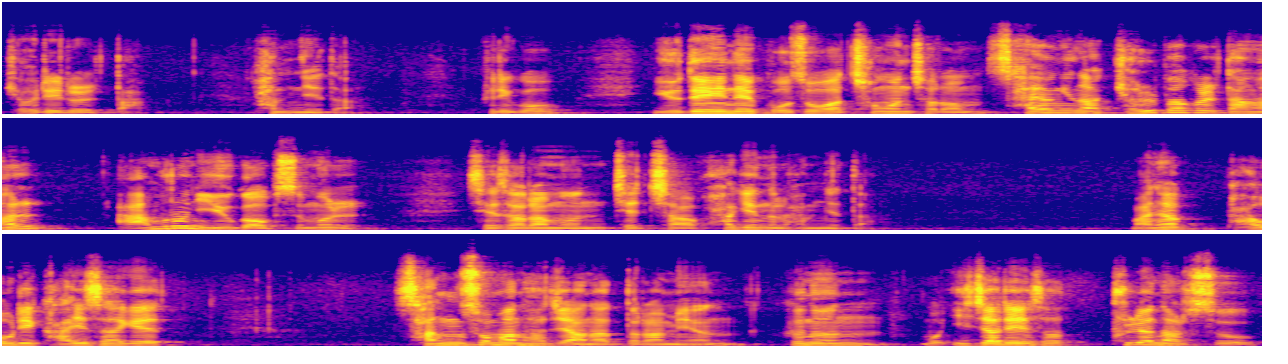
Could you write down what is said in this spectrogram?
결의를 딱 합니다. 그리고 유대인의 고소와 청원처럼 사형이나 결박을 당할 아무런 이유가 없음을 세 사람은 재차 확인을 합니다. 만약 바울이 가이사에게 상소만 하지 않았더라면 그는 뭐 이 자리에서 풀려날 수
